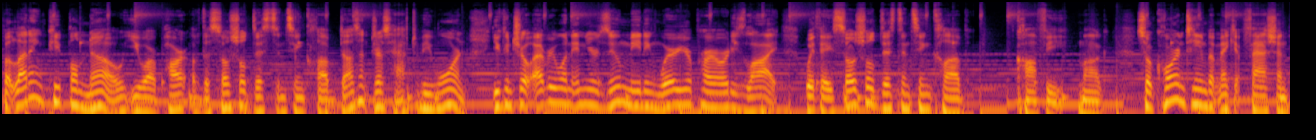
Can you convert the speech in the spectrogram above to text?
But letting people know you are part of the social distancing club doesn't just have to be worn. You can show everyone in your Zoom meeting where your priorities lie with a social distancing club coffee mug. So quarantine but make it fashion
